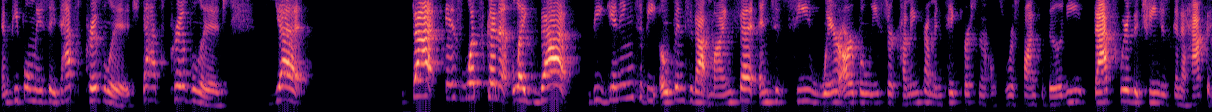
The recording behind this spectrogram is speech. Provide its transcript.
And people may say, that's privilege, that's privilege. Yet, that is what's gonna, like, that beginning to be open to that mindset and to see where our beliefs are coming from and take personal responsibility, that's where the change is going to happen.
